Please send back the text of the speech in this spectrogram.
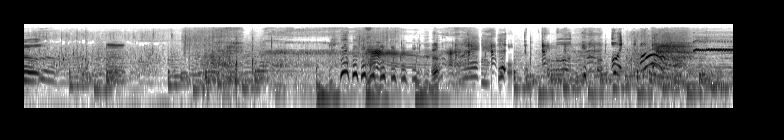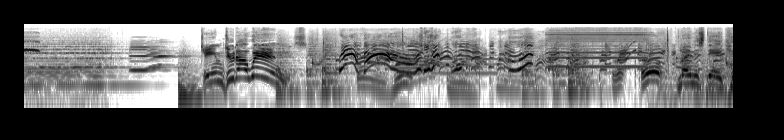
Oh! Team Duda wins! Oh, my mistake.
